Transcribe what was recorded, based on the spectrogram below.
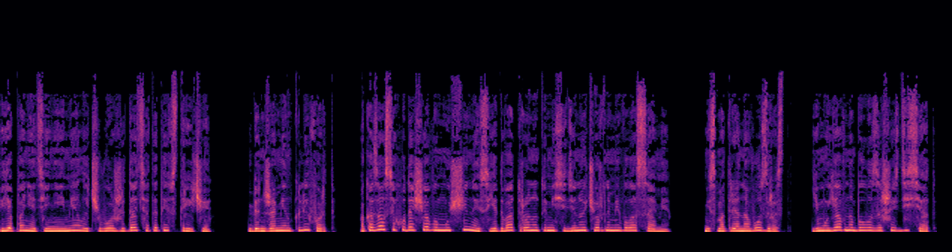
я понятия не имела, чего ожидать от этой встречи. Бенджамин Клиффорд оказался худощавым мужчиной с едва тронутыми сединой черными волосами. Несмотря на возраст, ему явно было за шестьдесят.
